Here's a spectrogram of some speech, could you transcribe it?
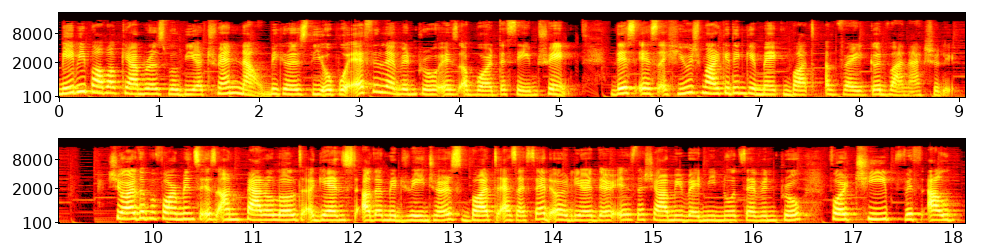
Maybe pop-up cameras will be a trend now because the Oppo F11 Pro is aboard the same train. This is a huge marketing gimmick but a very good one actually. Sure, the performance is unparalleled against other mid-rangers, but as I said earlier, there is the Xiaomi Redmi Note 7 Pro for cheap without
